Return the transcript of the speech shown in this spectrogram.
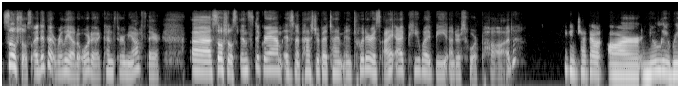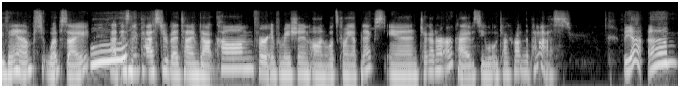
Socials. I did that really out of order. That kind of threw me off there. Uh, socials. Instagram isn't it past your bedtime, and Twitter is iipyb underscore pod. You can check out our newly revamped website Ooh. at isn'titpastourbedtime.com for information on what's coming up next and check out our archives, see what we talked about in the past. But yeah, um,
